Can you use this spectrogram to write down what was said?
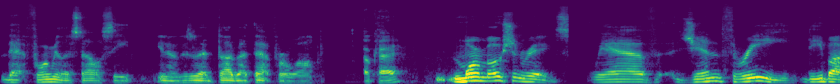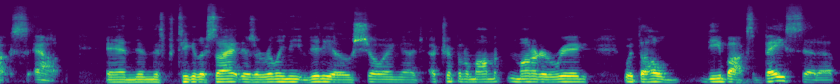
that formula style seat, you know, because I had thought about that for a while. Okay. More motion rigs. We have Gen 3 D box out. And then this particular site, there's a really neat video showing a, a triple monitor rig with the whole D box base setup.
